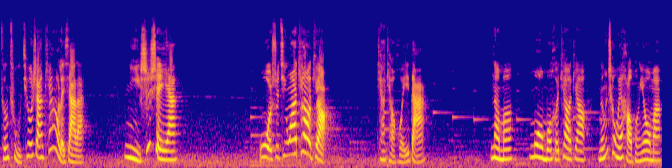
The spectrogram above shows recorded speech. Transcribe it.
从土丘上跳了下来。你是谁呀？我是青蛙跳跳。跳跳回答。那么，默默和跳跳能成为好朋友吗？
